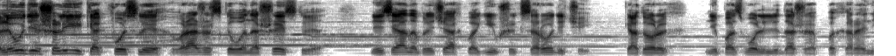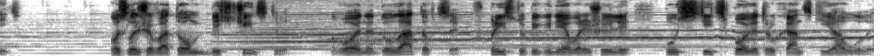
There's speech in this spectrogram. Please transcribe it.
Люди шли, как после вражеского нашествия, неся на плечах погибших сородичей, которых не позволили даже похоронить. Услышав о том бесчинстве, воины-дулатовцы в приступе гнева решили пустить по ветру ханские аулы.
